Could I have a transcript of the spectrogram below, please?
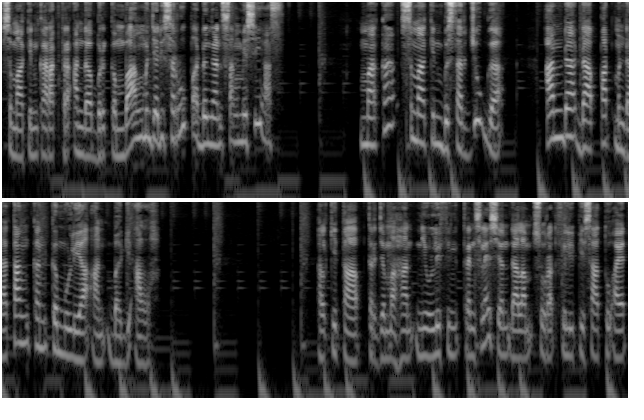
semakin karakter Anda berkembang menjadi serupa dengan Sang Mesias, maka semakin besar juga Anda dapat mendatangkan kemuliaan bagi Allah. Alkitab terjemahan New Living Translation dalam surat Filipi 1 ayat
